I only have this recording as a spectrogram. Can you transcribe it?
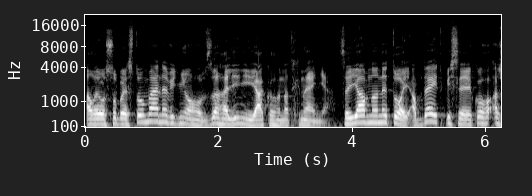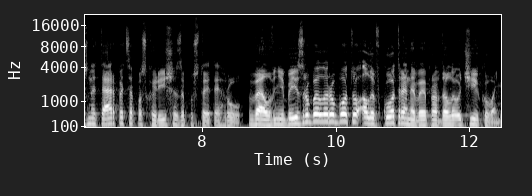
Але особисто у мене від нього взагалі ніякого натхнення. Це явно не той апдейт, після якого аж не терпиться поскоріше запустити гру. Valve ніби і зробили роботу, але вкотре не виправдали очікувань.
